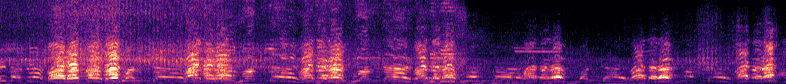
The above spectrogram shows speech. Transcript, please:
भारत माता मातरम मातरम मातरम मातरम मातरम मातरम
